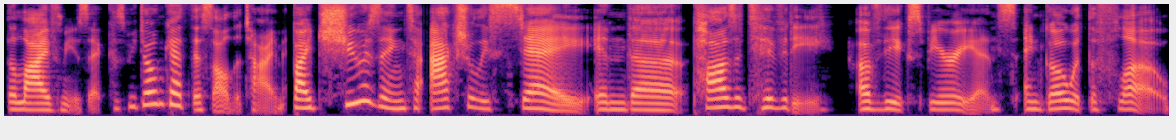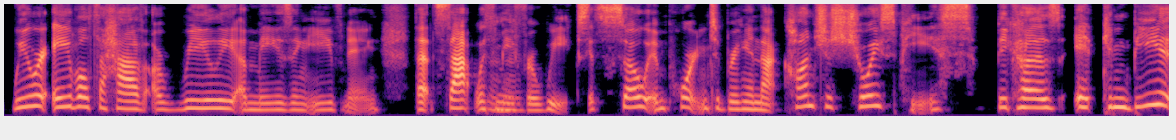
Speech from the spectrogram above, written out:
the live music because we don't get this all the time. By choosing to actually stay in the positivity of the experience and go with the flow, we were able to have a really amazing evening that sat with me Mhm. for weeks. It's so important to bring in that conscious choice piece because it can be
